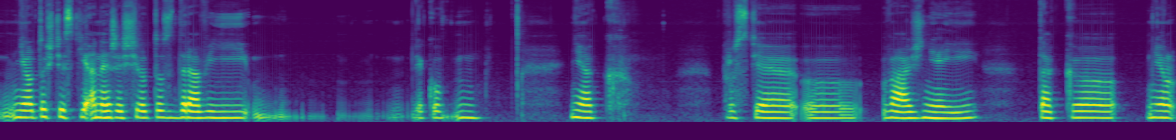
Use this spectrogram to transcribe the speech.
měl to štěstí a neřešil to zdraví jako mm, nějak prostě uh, vážněji, tak uh, měl,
